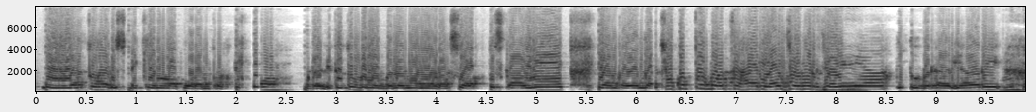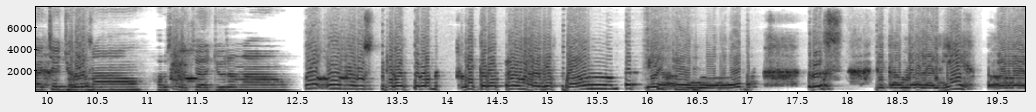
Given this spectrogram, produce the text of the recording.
kuliah tuh harus bikin laporan praktikum. Dan itu tuh benar-benar menguras waktu sekali. Yang kayak nggak cukup tuh buat sehari aja ngerjainnya itu berhari-hari Belum baca jurnal, harus baca jurnal. Oh, oh, harus literatur literatur yang banyak banget ya Allah. Terus ditambah lagi eh,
